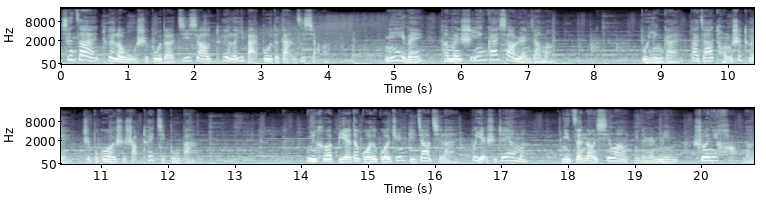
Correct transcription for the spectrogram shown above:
现在退了五十步的讥笑退了一百步的胆子小，你以为他们是应该笑人家吗？不应该，大家同是退，只不过是少退几步吧。你和别的国的国君比较起来，不也是这样吗？你怎能希望你的人民说你好呢？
